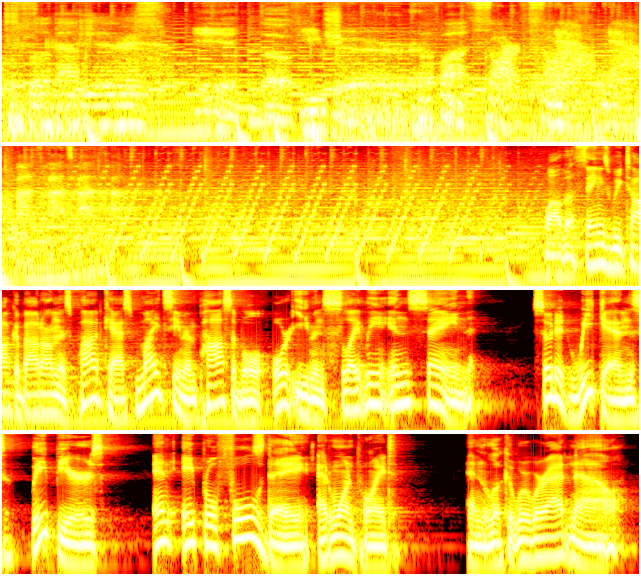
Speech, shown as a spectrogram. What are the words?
to float about the universe? In the future. The fun starts now, now. Buzz, buzz, buzz. While the things we talk about on this podcast might seem impossible or even slightly insane, so did weekends, leap years, and April Fool's Day at one. And look at where we're at now.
